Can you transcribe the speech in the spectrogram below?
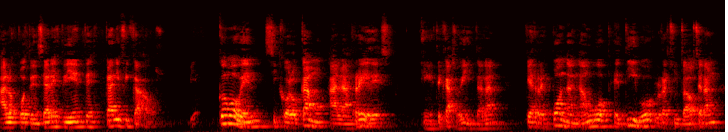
a los potenciales clientes calificados. Como ven, si colocamos a las redes, en este caso Instagram, que respondan a un objetivo, los resultados serán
